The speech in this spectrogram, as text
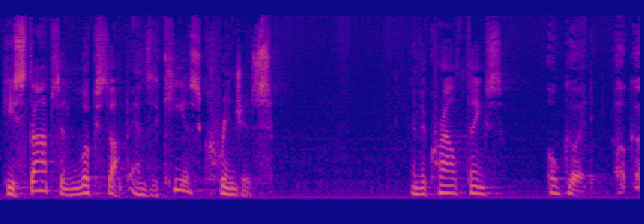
he stops and looks up, and Zacchaeus cringes. And the crowd thinks, oh, good, oh, good.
